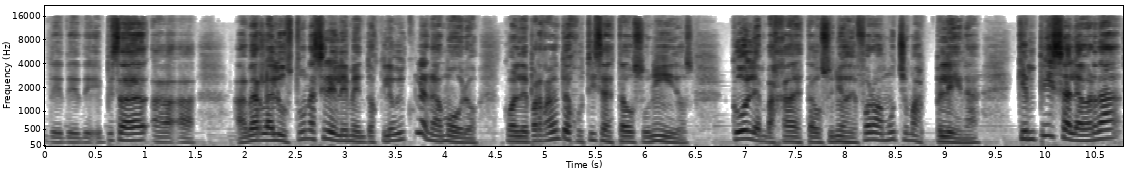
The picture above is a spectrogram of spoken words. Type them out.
de. empieza a, ver la luz, toda una serie de elementos que lo vinculan a Moro con el Departamento de Justicia de Estados Unidos, con la Embajada de Estados Unidos de forma mucho más plena, que empieza, la verdad.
